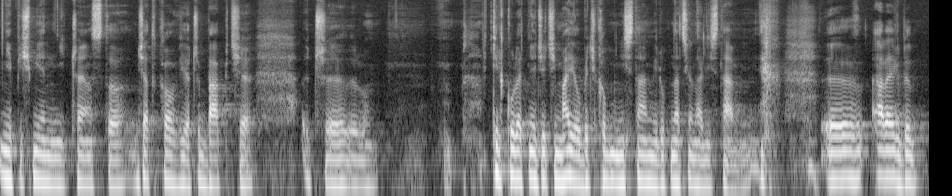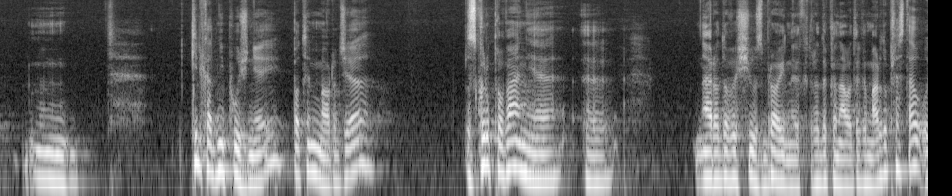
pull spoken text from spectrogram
niepiśmienni często dziadkowie czy babcie, czy kilkuletnie dzieci mają być komunistami lub nacjonalistami. Ale jakby mm, kilka dni później, po tym mordzie, zgrupowanie Narodowych Sił Zbrojnych, które dokonały tego mordu, przestało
